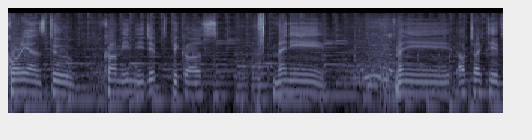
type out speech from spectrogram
Koreans to come in Egypt because many, many attractive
